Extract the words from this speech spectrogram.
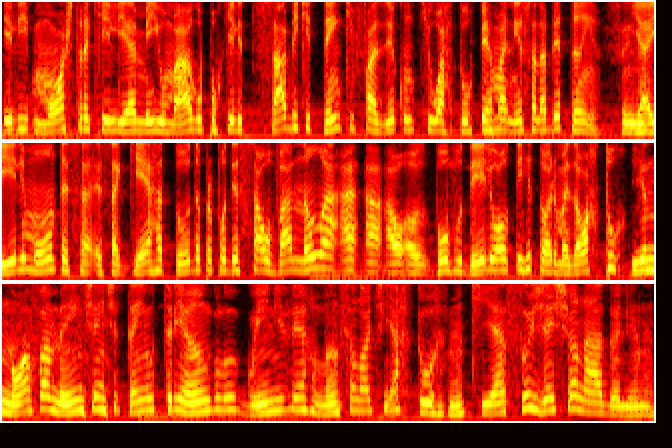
ele mostra que ele é meio mago porque ele sabe que tem que fazer com que o Arthur permaneça na Bretanha. Sim. E aí ele monta essa, essa guerra toda pra poder salvar não a- a- a- ao, ao povo dele ou ao território, mas ao Arthur. E novamente a gente tem o triângulo Guinevere, Lancelot e Arthur, né? Que é sugestionado ali, né?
